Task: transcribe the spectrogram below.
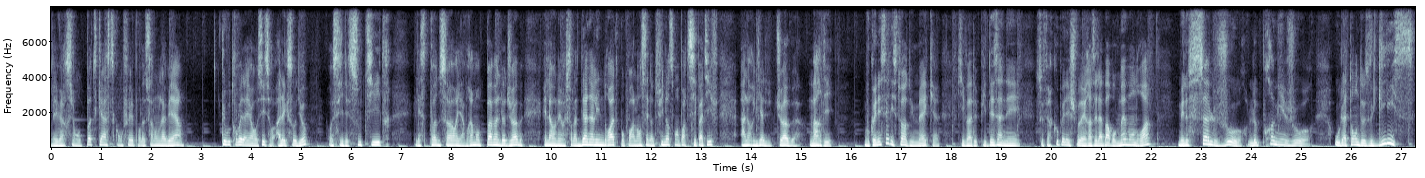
les versions podcast qu'on fait pour le salon de la bière, que vous trouvez d'ailleurs aussi sur Alex Audio. Aussi les sous-titres, les sponsors, il y a vraiment pas mal de jobs. Et là, on est sur la dernière ligne droite pour pouvoir lancer notre financement participatif. Alors, il y a du job mardi. Vous connaissez l'histoire du mec qui va depuis des années se faire couper les cheveux et raser la barbe au même endroit, mais le seul jour, le premier jour, où la tondeuse glisse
